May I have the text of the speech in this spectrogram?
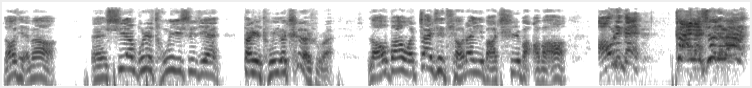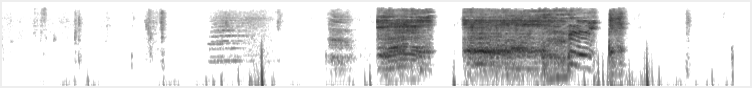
老铁们啊嗯虽然不是同一时间但是同一个厕所老八我再次挑战一把吃粑粑啊。奥利给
